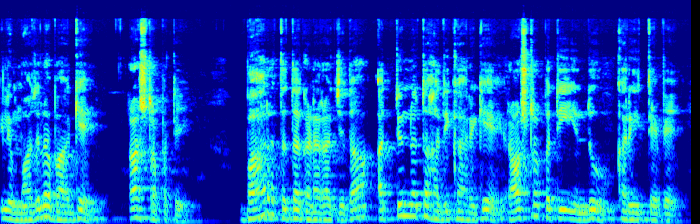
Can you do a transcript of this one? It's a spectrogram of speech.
ಇಲ್ಲಿ ಮೊದಲ ಭಾಗೆ ರಾಷ್ಟ್ರಪತಿ. ಭಾರತದ ಗಣರಾಜ್ಯದ ಅತ್ಯುನ್ನತ ಅಧಿಕಾರಿಗೆ ರಾಷ್ಟ್ರಪತಿ ಎಂದು ಕರೆಯುತ್ತೇವೆ.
